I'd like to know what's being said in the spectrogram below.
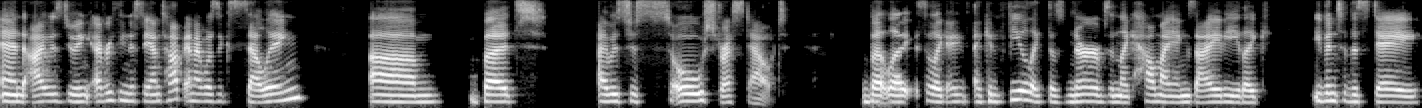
and I was doing everything to stay on top and I was excelling. Um, but I was just so stressed out. But like so like I, I can feel like those nerves and like how my anxiety like even to this day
